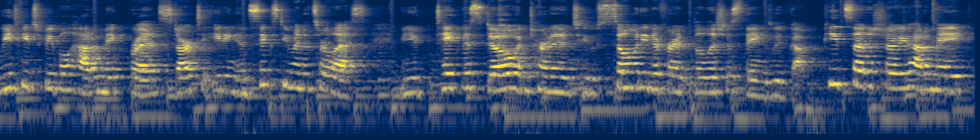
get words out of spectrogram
We teach people how to make bread, start to eating in 60 minutes or less. And you take this dough and turn it into so many different delicious things. We've got pizza to show you how to make,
